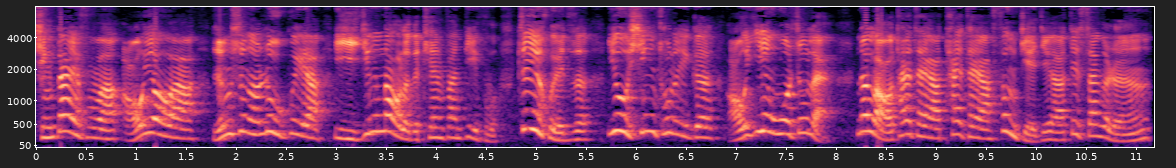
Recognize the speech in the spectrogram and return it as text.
请大夫啊，熬药啊，人参啊，肉桂啊，已经闹了个天翻地覆。这会子又新出了一个熬燕窝粥来。那老太太啊，太太啊，凤姐姐啊，这三个人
